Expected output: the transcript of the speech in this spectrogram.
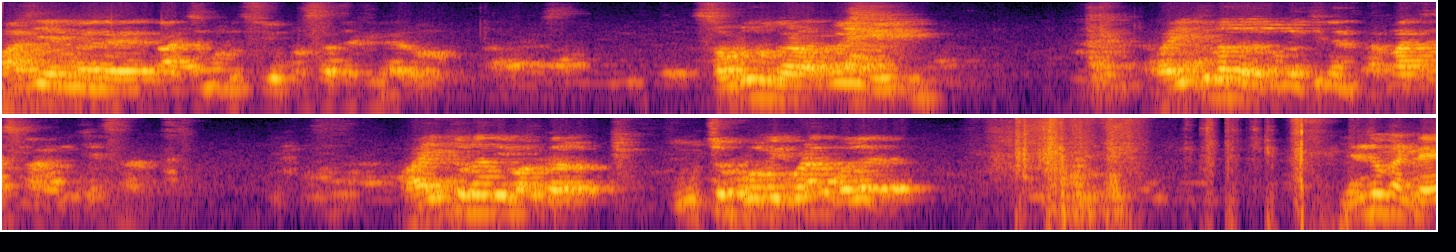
మాజీ ఎమ్మెల్యే రాచమూడి శివప్రసాద్ రెడ్డి గారు సౌడూరు గడపై రైతుల తరపు నుంచి నేను ధర్నా చేస్తున్నానని చేశాను రైతులది ఒక్క ఇంచు భూమి కూడా పోలేదు. ఎందుకంటే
